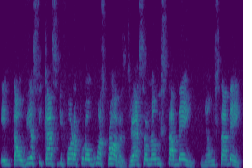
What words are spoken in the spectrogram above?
ele talvez ficasse de fora por algumas provas. Dressel não está bem, não está bem.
